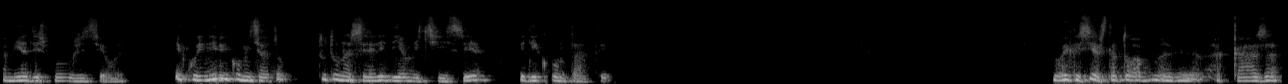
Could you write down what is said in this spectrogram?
a mia disposizione e quindi ho incominciato tutta una serie di amicizie e di contatti. Vuoi che sia stato a, a casa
